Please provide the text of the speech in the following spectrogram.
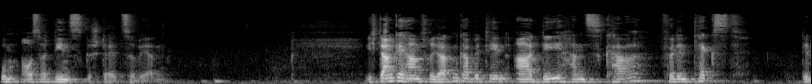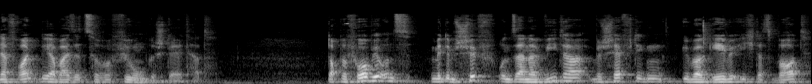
um außer Dienst gestellt zu werden. Ich danke Herrn Fregattenkapitän A.D. Hans Karr für den Text, den er freundlicherweise zur Verfügung gestellt hat. Doch bevor wir uns mit dem Schiff und seiner Vita beschäftigen, übergebe ich das Wort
